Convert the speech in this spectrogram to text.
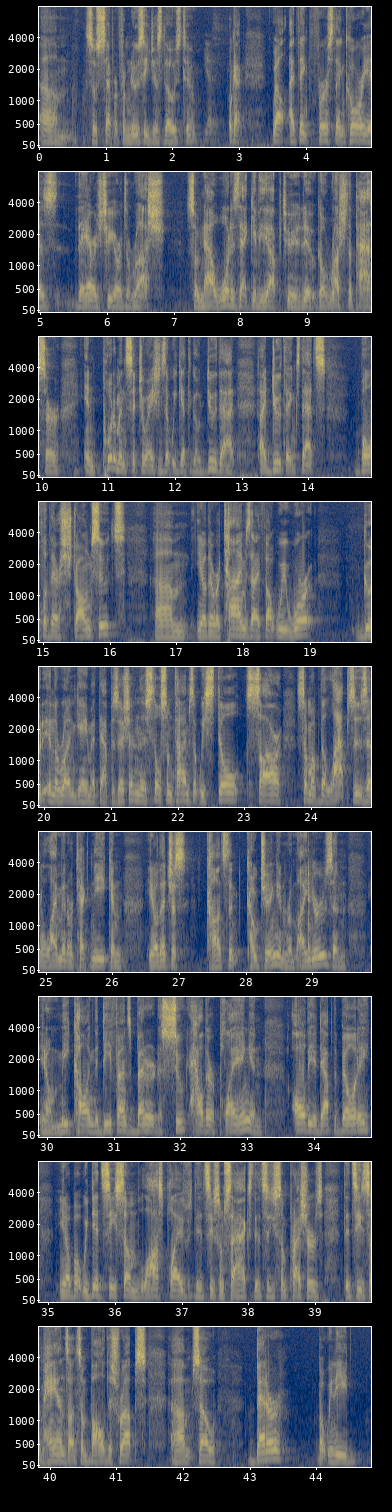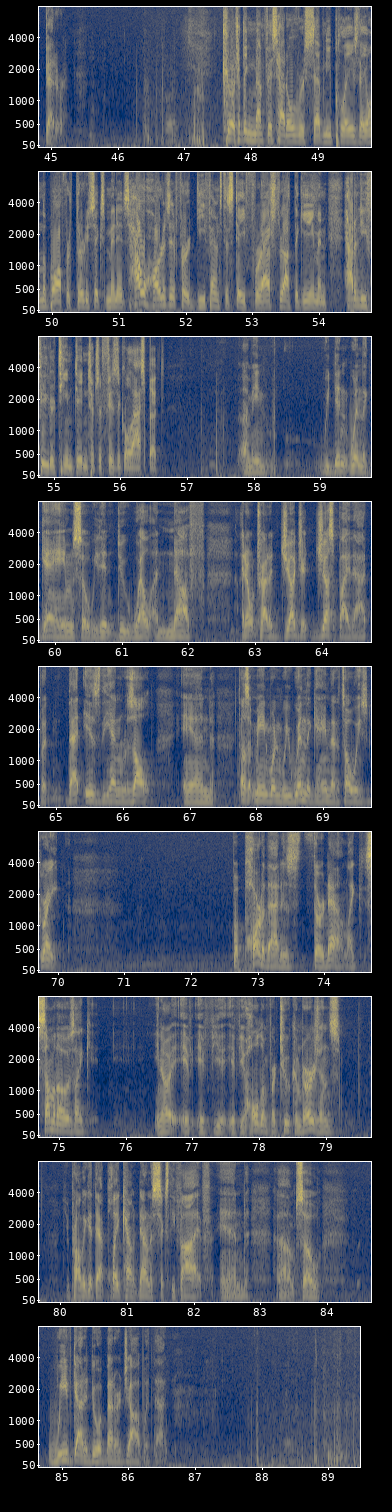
So separate from Nusi, just those two? Yes. Okay. Well, I think first thing, Corey, is they average two yards a rush. So now what does that give you the opportunity to do? Go rush the passer and put them in situations that we get to go do that. I do think that's both of their strong suits. Um, you know, there were times that I thought we were good in the run game at that position. And there's still some times that we still saw some of the lapses in alignment or technique, and you know that just constant coaching and reminders, and you know me calling the defense better to suit how they're playing and all the adaptability. You know, but we did see some lost plays, we did see some sacks, did see some pressures, did see some hands on some ball disrupts. Um, so better, but we need better. Coach, I think Memphis had over 70 plays. They owned the ball for 36 minutes. How hard is it for a defense to stay fresh throughout the game, and how did you feel your team did in such a physical aspect? I mean, we didn't win the game, so we didn't do well enough. I don't try to judge it just by that, but that is the end result. And doesn't mean when we win the game that it's always great. But part of that is third down. Like some of those, like you know, if, if you if you hold them for two conversions, you probably get that play count down to 65. And um, so we've got to do a better job with that.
